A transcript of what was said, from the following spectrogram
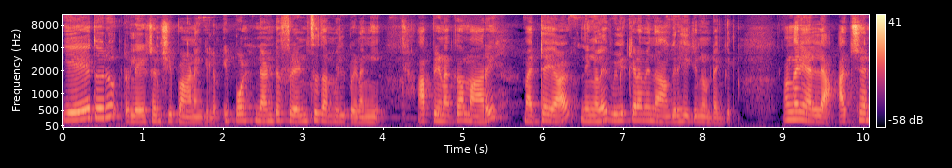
ഏതൊരു റിലേഷൻഷിപ്പ് ആണെങ്കിലും ഇപ്പോൾ രണ്ട് ഫ്രണ്ട്സ് തമ്മിൽ പിണങ്ങി. ആ പിണക്കം മാറി മറ്റേയാൾ നിങ്ങളെ വിളിക്കണമെന്ന് ആഗ്രഹിക്കുന്നുണ്ടെങ്കിൽ. അങ്ങനെയല്ല അച്ഛൻ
